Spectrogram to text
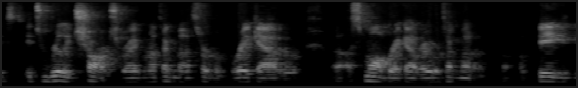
it's it's really charged, right? We're not talking about sort of a breakout or a small breakout, right? We're talking about a, a big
